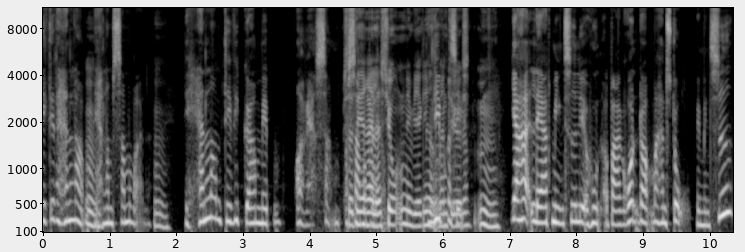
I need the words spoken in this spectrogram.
er ikke det, det handler om. Mm. Det handler om samarbejde. Mm. Det handler om det, vi gør med dem, og at være sammen. Og Så det er relationen i virkeligheden, Lige man præcis. dyrker. Mm. Jeg har lært min tidligere hund at bakke rundt om mig. Han stod ved min side,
